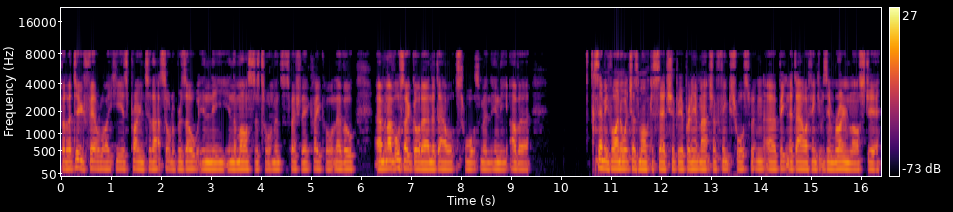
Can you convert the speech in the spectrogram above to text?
but I do feel like he is prone to that sort of result in the in the Masters tournaments, especially at clay court level. Um, and I've also got uh, Nadal Schwartzman in the other semi-final, which, as Marcus said, should be a brilliant match. I think Schwartzman uh, beat Nadal. I think it was in Rome last year,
